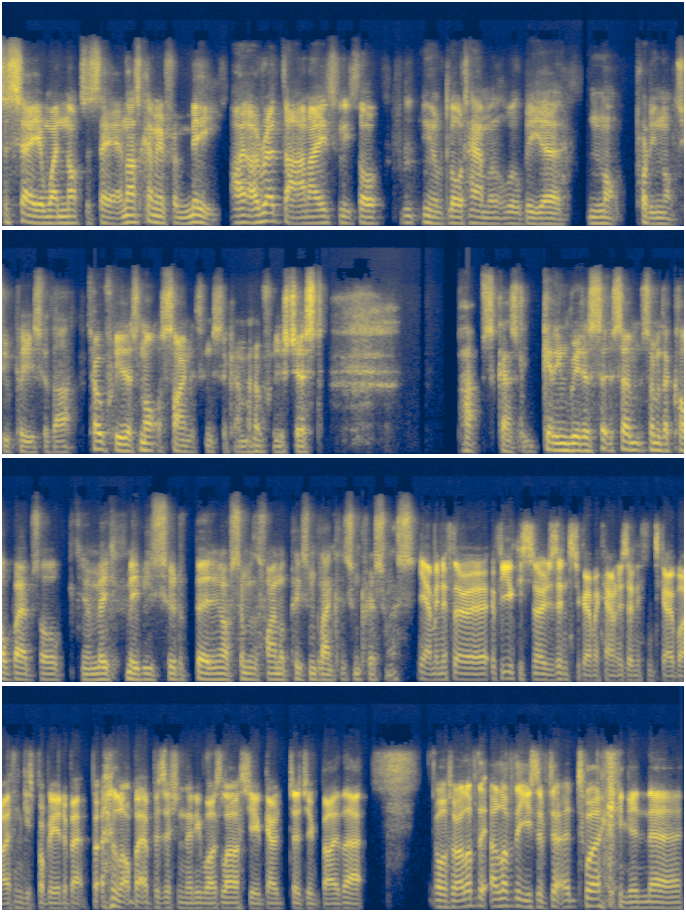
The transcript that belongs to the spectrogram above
to say and when not to say it. And that's coming from me. I, I read that and I instantly thought, you know, Lord Hamill will be uh, not probably not too pleased with that. Hopefully, that's not a sign of things to come, and hopefully, it's just perhaps getting rid of some some of the cobwebs, or you know, maybe, maybe sort of burning off some of the final pieces and blankets from Christmas. Yeah, I mean, if there are, if Yuki Tsunoda's Instagram account is anything to go by, I think he's probably in a, better, a lot better position than he was last year, judging by that. Also, I love the I love the use of twerking in uh,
